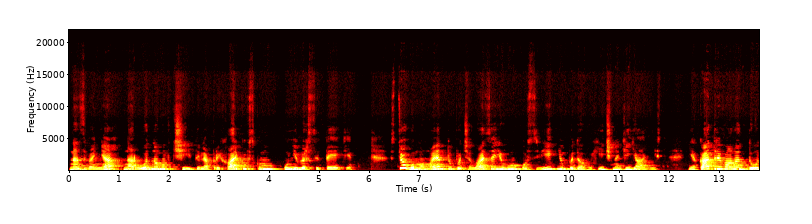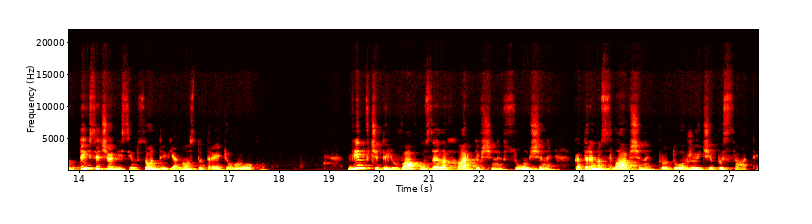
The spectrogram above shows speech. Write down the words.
на звання народного вчителя при Харківському університеті. З цього моменту почалася його освітньо-педагогічна діяльність, яка тривала до 1893 року. Він вчителював у селах Харківщини, Сумщини, Катеринославщини, продовжуючи писати.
